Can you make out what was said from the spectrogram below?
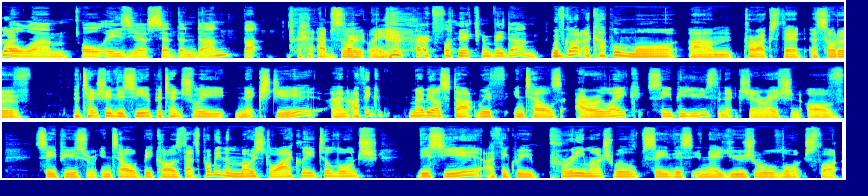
got, all um, all easier said than done, but absolutely, hopefully it can be done. We've got a couple more um, products that are sort of potentially this year, potentially next year, and I think maybe I'll start with Intel's Arrow Lake CPUs, the next generation of CPUs from Intel because that's probably the most likely to launch this year. I think we pretty much will see this in their usual launch slot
